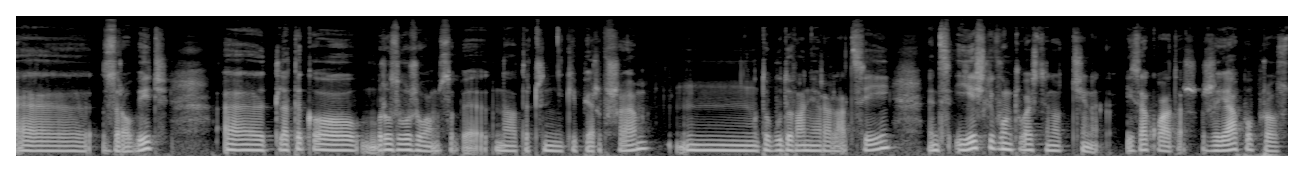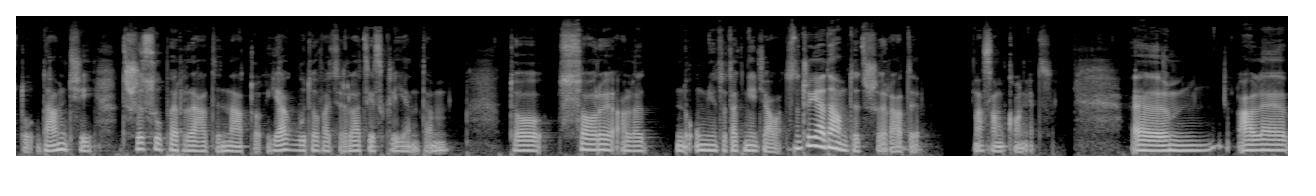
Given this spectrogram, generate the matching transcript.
e, zrobić. E, dlatego rozłożyłam sobie na te czynniki pierwsze mm, to budowanie relacji. Więc jeśli włączyłaś ten odcinek i zakładasz, że ja po prostu dam ci trzy super rady na to, jak budować relacje z klientem, to sorry, ale no, u mnie to tak nie działa. To znaczy, ja dam te trzy rady na sam koniec. Ale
